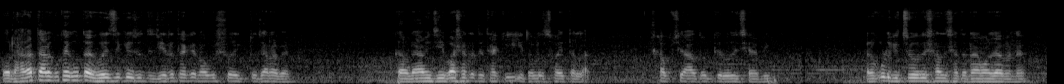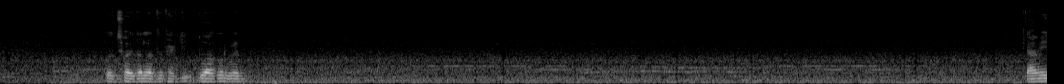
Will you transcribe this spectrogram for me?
তো ঢাকাতে আর কোথায় কোথায় হয়েছে কেউ যদি জেনে থাকেন, অবশ্যই একটু জানাবেন। কারণ আমি যে বাসাটাতে থাকি, এটা হলো ছয়তলা। সবচেয়ে আতঙ্কে রয়েছে আমি। আর কোনো কিছু হলে সাথে সাথে নামা যাবে না। তো ছয়তলাতে থাকি, দোয়া করবেন। আমি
